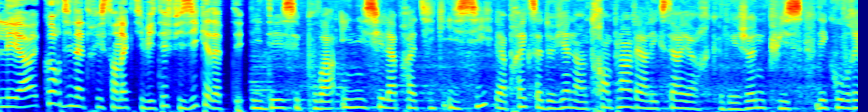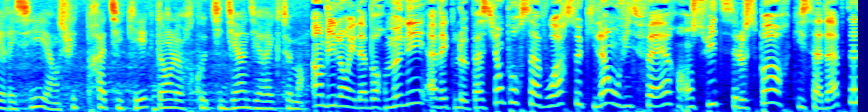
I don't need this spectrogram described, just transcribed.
Léa, coordinatrice en activité physique adaptée. L'idée c'est pouvoir initier la pratique ici et après que ça devienne un tremplin vers les que les jeunes puissent découvrir ici et ensuite pratiquer dans leur quotidien directement. Un bilan est d'abord mené avec le patient pour savoir ce qu'il a envie de faire. Ensuite, c'est le sport qui s'adapte.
